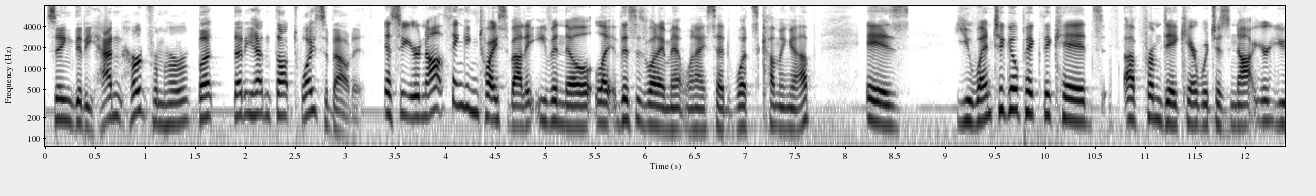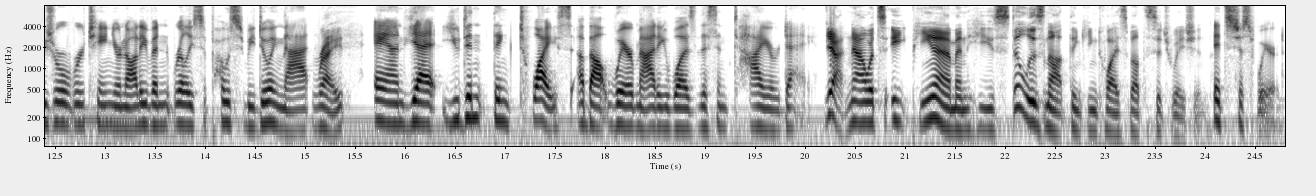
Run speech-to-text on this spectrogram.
saying that he hadn't heard from her, but that he hadn't thought twice about it. Yeah, so you're not thinking twice about it, even though, like, this is what I meant when I said what's coming up is you went to go pick the kids up from daycare, which is not your usual routine. You're not even really supposed to be doing that. Right. And yet you didn't think twice about where Maddie was this entire day. Yeah, now it's 8 p.m., and he still is not thinking twice about the situation. It's just weird.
